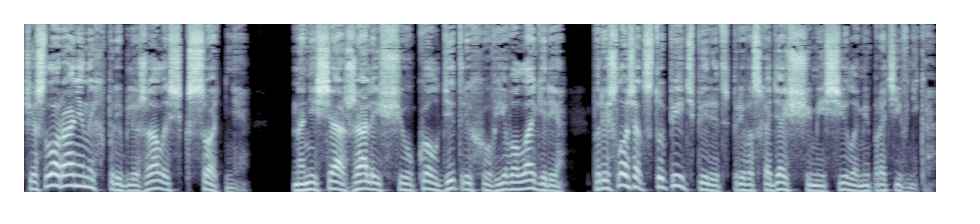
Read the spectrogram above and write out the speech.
Число раненых приближалось к сотне. Нанеся жалящий укол Дитриху в его лагере, пришлось отступить перед превосходящими силами противника.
